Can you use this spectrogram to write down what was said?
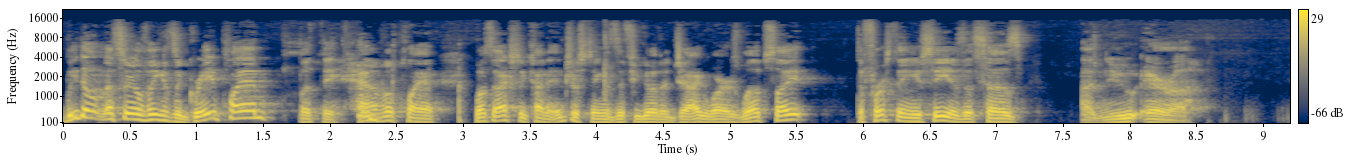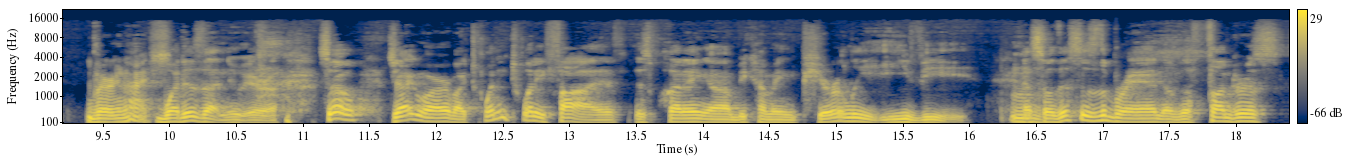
We don't necessarily think it's a great plan, but they have a plan. What's actually kind of interesting is if you go to Jaguar's website, the first thing you see is it says a new era. Very nice. What is that new era? so, Jaguar by 2025 is planning on becoming purely EV. Mm. And so, this is the brand of the thunderous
